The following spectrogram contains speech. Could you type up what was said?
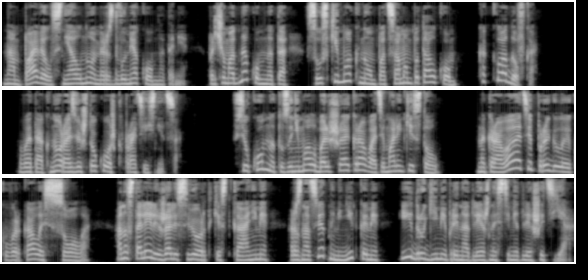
Нам Павел снял номер с двумя комнатами, причем одна комната с узким окном под самым потолком, как кладовка. В это окно разве что кошка протиснется. Всю комнату занимала большая кровать и маленький стол. На кровати прыгала и кувыркалась Соло, а на столе лежали свертки с тканями, разноцветными нитками и другими принадлежностями для шитья.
